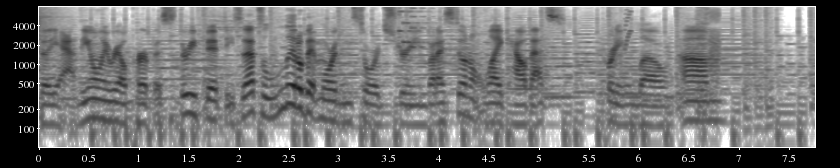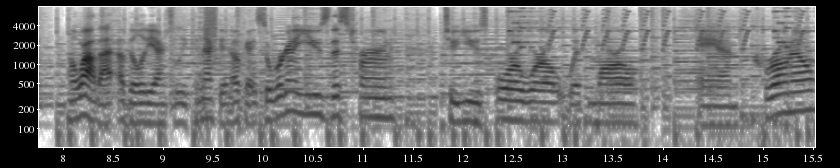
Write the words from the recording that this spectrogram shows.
So yeah, the only real purpose, 350. So that's a little bit more than Sword Stream, but I still don't like how that's pretty low. Um, oh wow, that ability actually connected. Okay, so we're going to use this turn to use Aura Whirl with Marle and Chrono.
